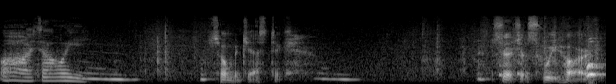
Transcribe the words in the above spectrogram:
Oh, Zoe. Hmm. So majestic. Such a sweetheart. Oh.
